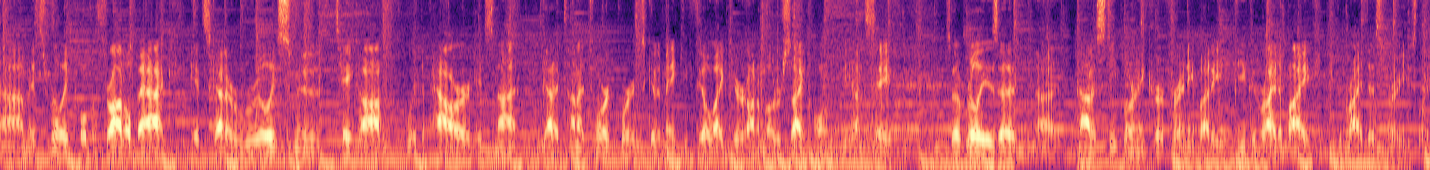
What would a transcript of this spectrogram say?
Um, it's really pull the throttle back. It's got a really smooth takeoff with the power. It's not got a ton of torque where it's going to make you feel like you're on a motorcycle and be unsafe. So it really is a uh, not a steep learning curve for anybody. If you can ride a bike, you can ride this very easily.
